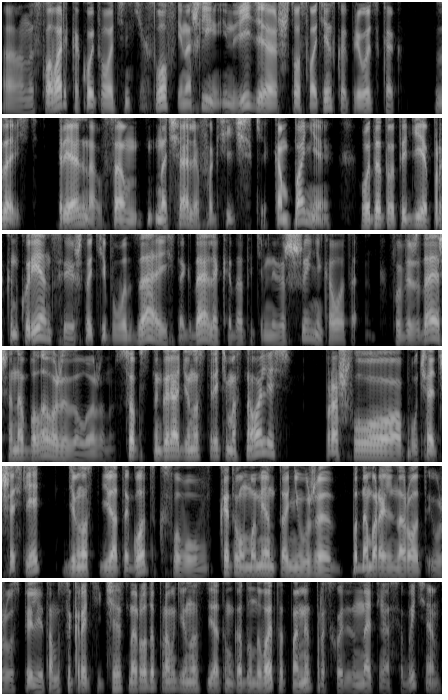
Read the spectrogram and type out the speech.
э, словарь какой-то латинских слов и нашли NVIDIA, что с латинского переводится как зависть. Реально, в самом начале фактически компания вот эта вот идея про конкуренции, что типа вот зависть и так далее, когда ты тем на вершине кого-то побеждаешь, она была уже заложена. Собственно говоря, в 93-м основались, прошло, получается, 6 лет, 99 год, к слову, к этому моменту они уже поднабрали народ и уже успели там сократить часть народа прямо в 99 году, но в этот момент происходит знаменательное событие.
